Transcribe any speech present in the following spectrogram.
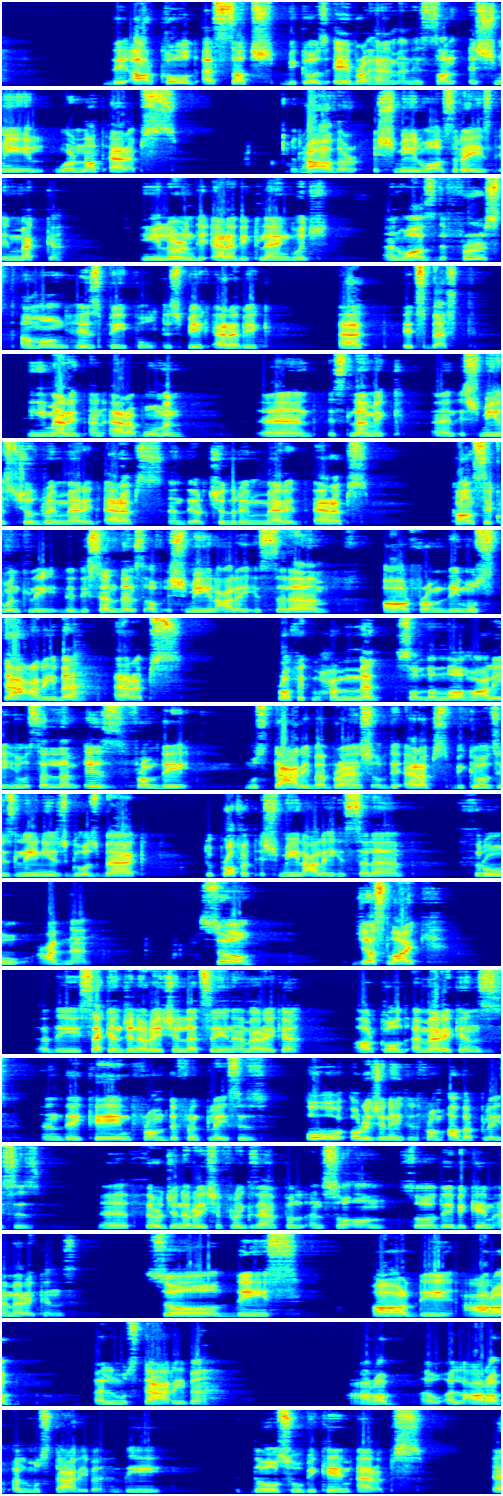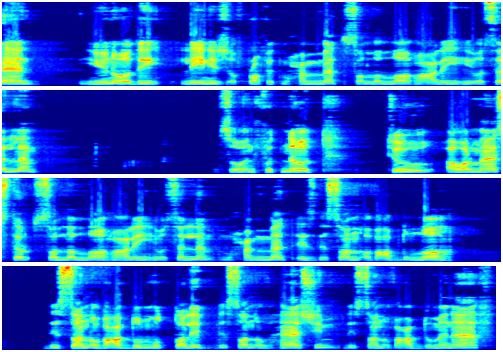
They are called as such because Abraham and his son Ishmael were not Arabs. Rather, Ishmael was raised in Mecca. He learned the Arabic language and was the first among his people to speak Arabic at its best. He married an Arab woman, and Islamic and Ishmael's children married Arabs, and their children married Arabs. Consequently, the descendants of Ishmael alayhi salam are from the Musta'ribah Arabs. Prophet Muhammad sallallahu alayhi wasallam is from the Musta'riba branch of the Arabs because his lineage goes back to Prophet Ishmael alayhi salam through Adnan. So, just like uh, the second generation, let's say in America, are called Americans and they came from different places, or originated from other places, uh, third generation, for example, and so on. So they became Americans. So these are the Arab al-Musta'riba. Arab or al-Arab al-Musta'riba, the those who became Arabs. And you know the lineage of Prophet Muhammad sallallahu alaihi wasallam. So in footnote 2, our master sallallahu alaihi wasallam, Muhammad is the son of Abdullah, the son of Abdul Muttalib, the son of Hashim, the son of Abdul Manaf,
